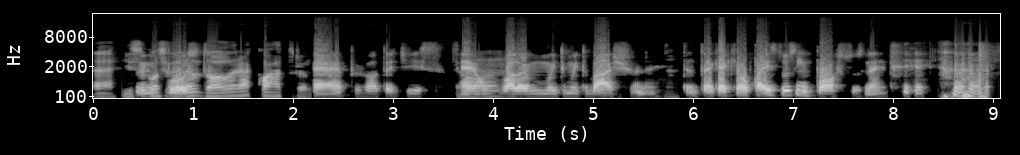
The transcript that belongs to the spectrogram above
É, isso considerando imposto. dólar a 4. Né? É, por volta disso. Então... É um valor muito, muito baixo, né? Tanto é que aqui é o país dos impostos, né?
